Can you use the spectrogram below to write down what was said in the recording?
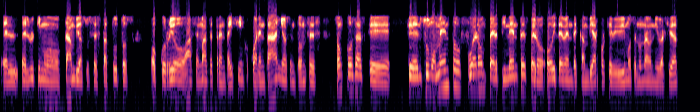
el, el último cambio a sus estatutos ocurrió hace más de 35, 40 años, entonces son cosas que que en su momento fueron pertinentes, pero hoy deben de cambiar porque vivimos en una universidad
